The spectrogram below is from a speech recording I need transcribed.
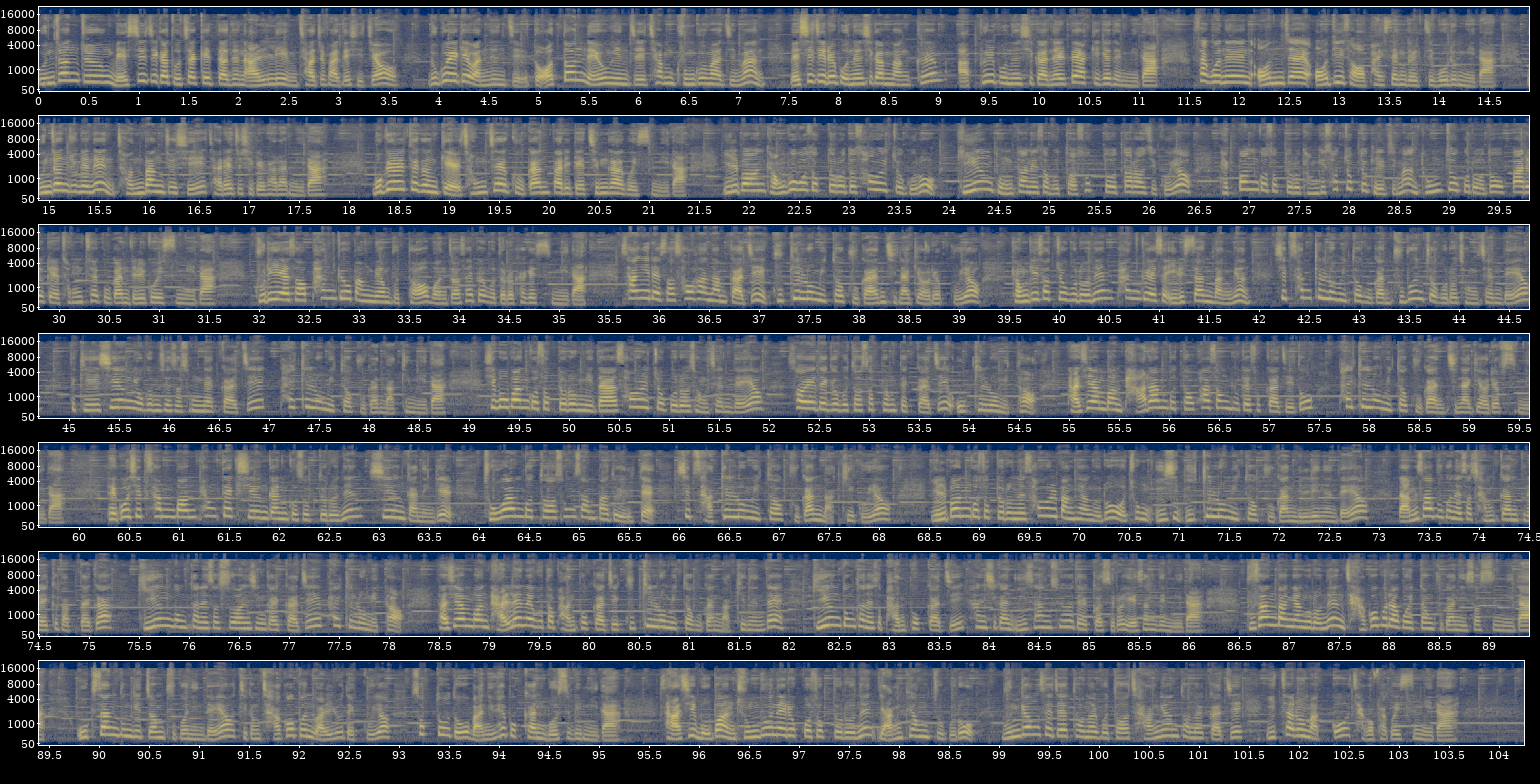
운전 중 메시지가 도착했다는 알림 자주 받으시죠? 누구에게 왔는지 또 어떤 내용인지 참 궁금하지만 메시지를 보는 시간만큼 앞을 보는 시간을 빼앗기게 됩니다. 사고는 언제 어디서 발생될지 모릅니다. 운전 중에는 전방 주시 잘해주시길 바랍니다. 목요일 퇴근길 정체 구간 빠르게 증가하고 있습니다. 1번 경부고속도로도 서울 쪽으로 기흥 동탄에서부터 속도 떨어지고요. 100번 고속도로 경기 서쪽도 길지만 동쪽으로도 빠르게 정체 구간 늘고 있습니다. 구리에서 판교 방면부터 먼저 살펴보도록 하겠습니다. 상일에서 서하남까지 9km 구간 지나기 어렵고요. 경기 서쪽으로는 판교에서 일산 방면 13km 구간 부분적으로 정체인데요. 특히 시흥요금소에서 송내까지 8km 구간 막힙니다. 15번 고속도로입니다. 서울 쪽으로 정체인데요. 서해대교부터 서평택까지 5km, 다시 한번 바람부터 화성휴게소까지도 8km 구간 지나기 어렵습니다. 153번 평택 시흥간 고속도로는 시흥 가는 길 조안부터 송산바도 일대 14km 구간 막히고요. 1번 고속도로는 서울 방향으로 총 22km 구간 밀리는데요. 남사 부근에서 잠깐 브레이크 밟다가 기흥 동탄에서 수원 신갈까지 8km, 다시 한번 달래내부터 반포까지 9km 구간 막히는데 기흥 동탄에서 반포까지 1시간 이상 소요될 것으로 예상됩니다. 부산 방향으로는 작업을 하고 있던 구간이 있었습니다. 옥산 분기점 부근인데요. 지금 작업은 완료됐고요. 속도도 많이 회복한 모습입니다. 45번 중부내륙고속도로는 양평 쪽으로 문경세제 터널부터 장현 터널까지 2차로 막고 작업하고 있습니다.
